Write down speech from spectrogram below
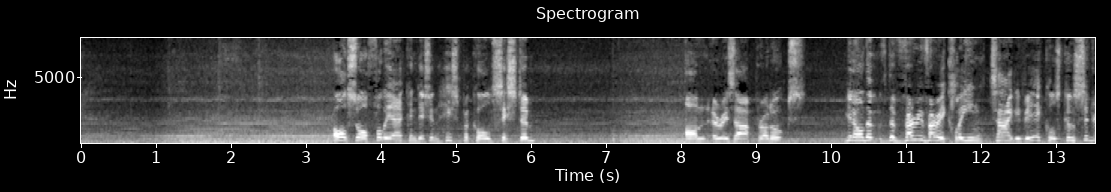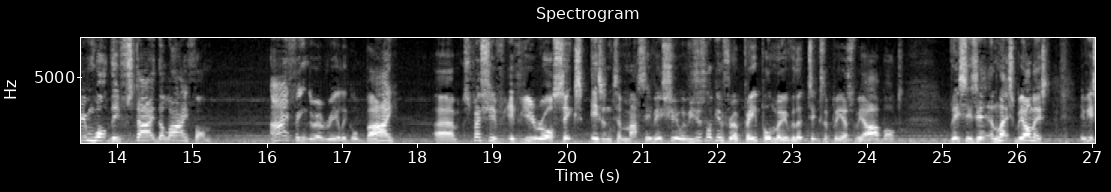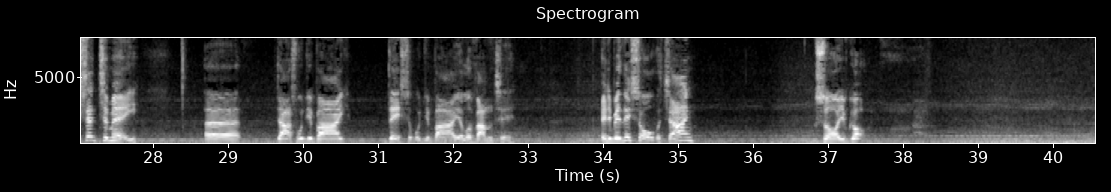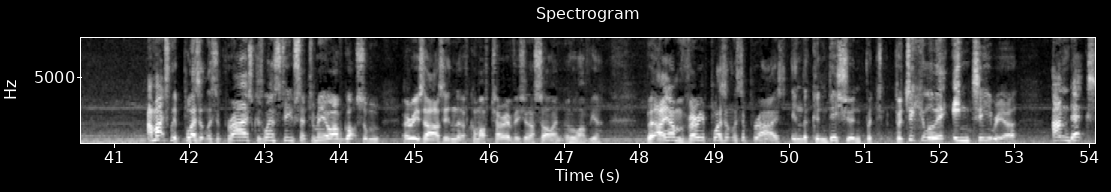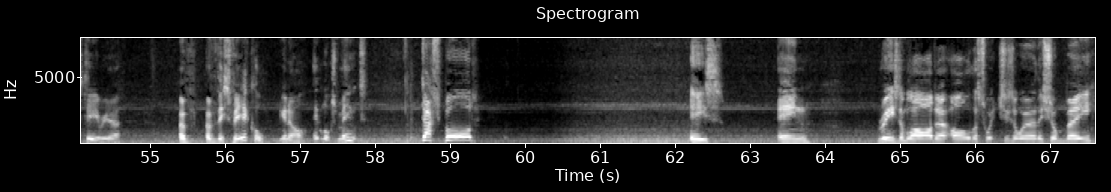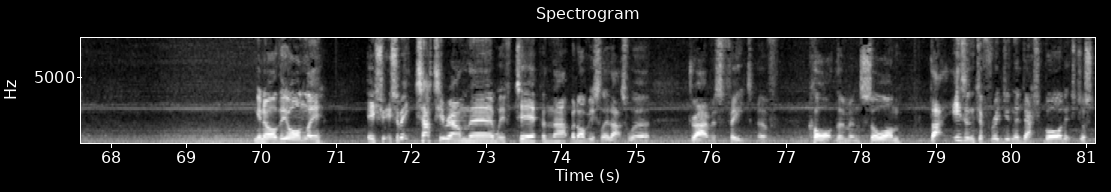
Also fully air conditioned Hispacold system on Irizar products. You know, they're, they're very, very clean, tidy vehicles. Considering what they've started their life on, I think they're a really good buy. Um, especially if, if, Euro 6 isn't a massive issue. If you're just looking for a people mover that ticks the PSVR box, this is it. And let's be honest, if you said to me, uh, would you buy this or would you buy a Levante? It'd be this all the time. So you've got I'm actually pleasantly surprised because when Steve said to me, oh, I've got some Irizars in that have come off Terravision, I saw, and, oh, have you? But I am very pleasantly surprised in the condition, particularly interior and exterior of, of this vehicle. You know, it looks mint. Dashboard is in reasonable order. All the switches are where they should be. You know, the only issue, it's a bit tatty around there with tape and that, but obviously that's where drivers' feet have caught them and so on. That isn't a fridge in the dashboard, it's just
